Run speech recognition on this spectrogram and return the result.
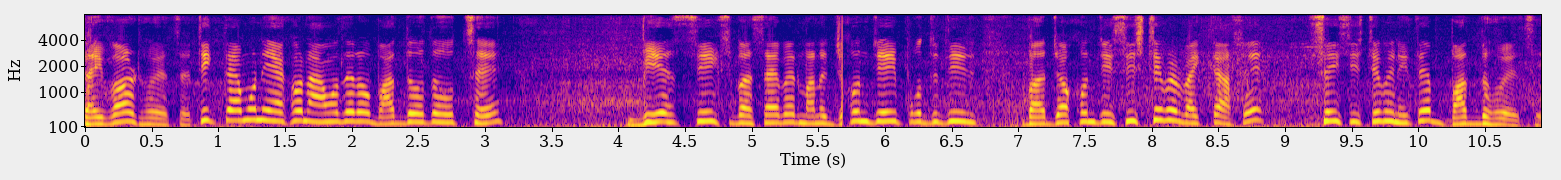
ডাইভার্ট হয়েছে। ঠিক তেমনই এখন আমাদেরও বাধ্য হতে হচ্ছে বিএস সিক্স বা সেভেন মানে যখন যেই পদ্ধতির বা যখন যেই সিস্টেমের বাইকটা আসে, সেই সিস্টেমে নিতে বাধ্য হয়েছি।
